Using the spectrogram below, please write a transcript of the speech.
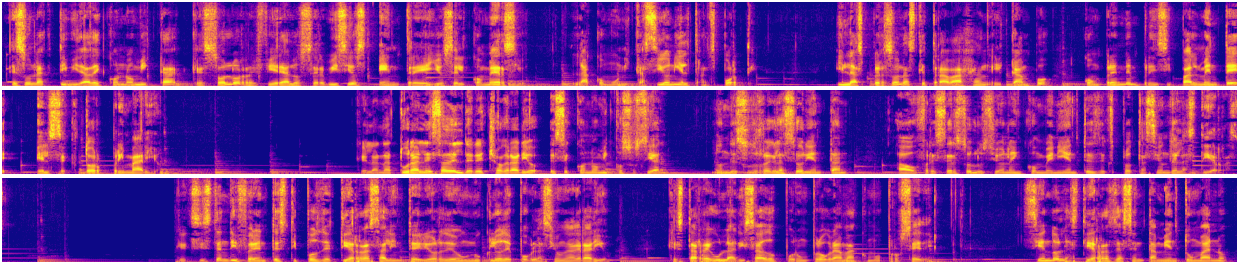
Es una actividad económica que solo refiere a los servicios, entre ellos el comercio, la comunicación y el transporte y las personas que trabajan el campo comprenden principalmente el sector primario. Que la naturaleza del derecho agrario es económico-social, donde sus reglas se orientan a ofrecer solución a inconvenientes de explotación de las tierras. Que existen diferentes tipos de tierras al interior de un núcleo de población agrario, que está regularizado por un programa como procede, siendo las tierras de asentamiento humano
